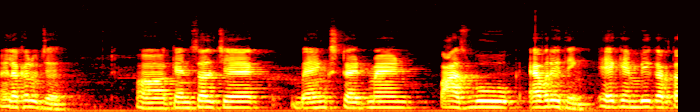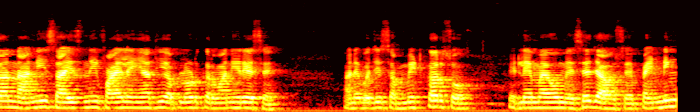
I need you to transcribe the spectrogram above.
અહીં લખેલું છે. Cancel cheque bank statement passbook everything એક એમબી કરતાં નાની સાઇઝની ફાઇલ અહીંયાથી અપલોડ કરવાની રહેશે. અને પછી સબમિટ કરશો, એટલે એમાં એવો મેસેજ આવશે. પેન્ડિંગ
